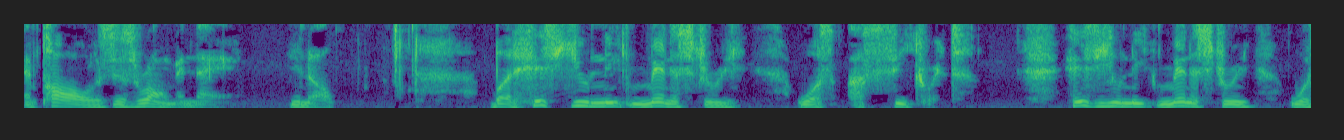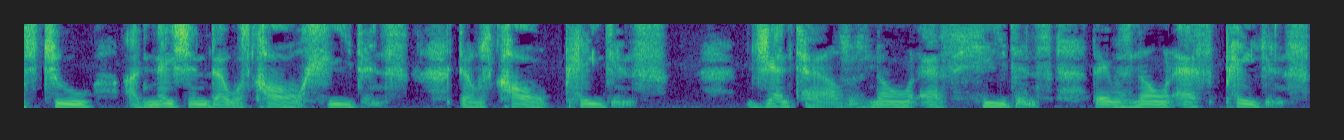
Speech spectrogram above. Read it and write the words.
and Paul is his Roman name, you know. But his unique ministry was a secret. His unique ministry was to a nation that was called heathens, that was called pagans. Gentiles was known as heathens. They was known as pagans.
